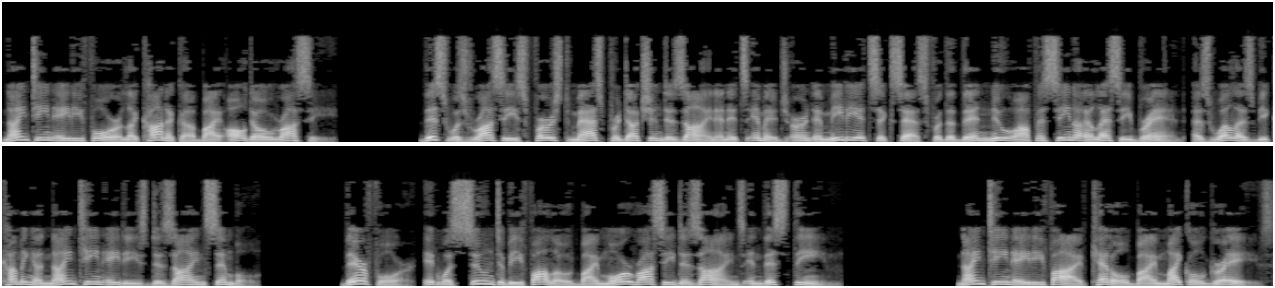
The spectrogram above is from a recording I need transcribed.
1984 Laconica by Aldo Rossi. This was Rossi's first mass-production design and its image earned immediate success for the then-new Officina Alessi brand, as well as becoming a 1980s design symbol. Therefore, it was soon to be followed by more Rossi designs in this theme. 1985 Kettle by Michael Graves.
